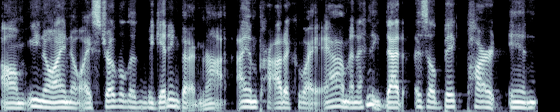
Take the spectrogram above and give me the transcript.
Um, you know, I know I struggled in the beginning, but I'm not. I am proud of who I am, and I think that is a big part in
